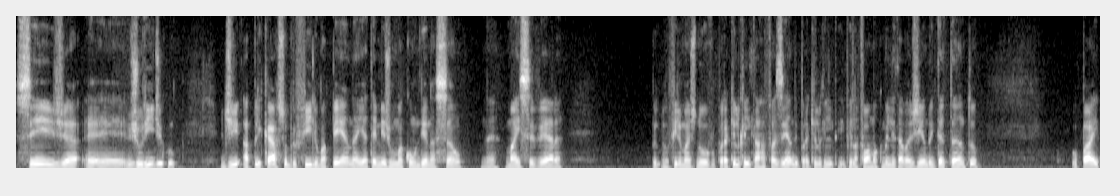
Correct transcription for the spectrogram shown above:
seja é, jurídico, de aplicar sobre o filho uma pena e até mesmo uma condenação né, mais severa o filho mais novo por aquilo que ele estava fazendo e por aquilo que ele, pela forma como ele estava agindo. Entretanto, o pai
